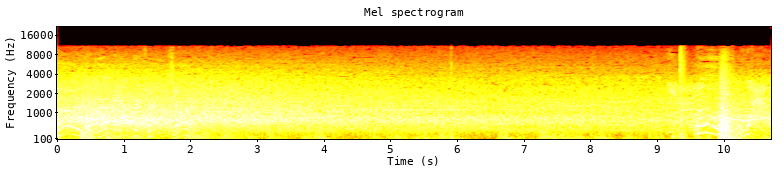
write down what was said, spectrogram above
Oh, what an uppercut. Jarring. Oh, wow.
